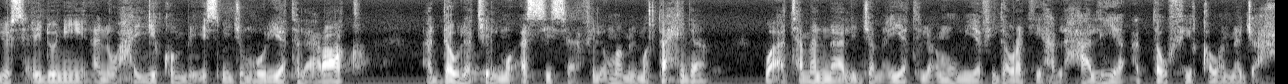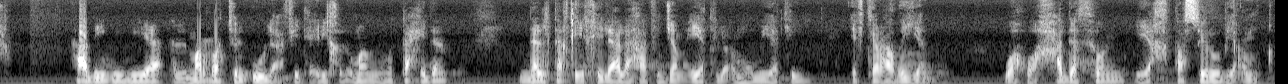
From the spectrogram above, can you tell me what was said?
يسعدني أن أحييكم باسم جمهورية العراق الدولة المؤسسة في الأمم المتحدة وأتمنى للجمعية العمومية في دورتها الحالية التوفيق والنجاح. هذه هي المرة الأولى في تاريخ الأمم المتحدة نلتقي خلالها في الجمعية العمومية افتراضيا وهو حدث يختصر بعمق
